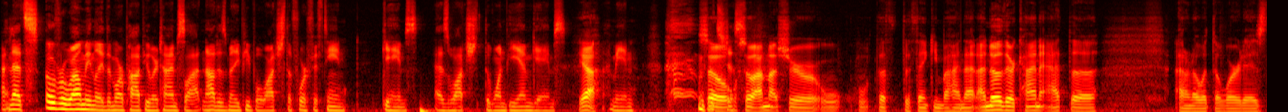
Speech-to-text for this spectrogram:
and that's overwhelmingly the more popular time slot. Not as many people watch the 4:15 games as watch the 1 p.m. games. yeah. I mean, so just- so I'm not sure the the thinking behind that. I know they're kind of at the I don't know what the word is,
